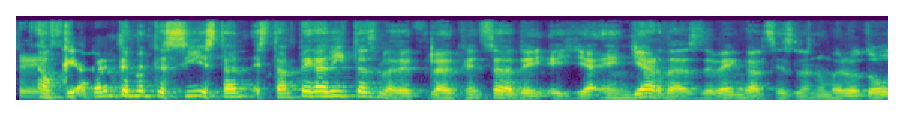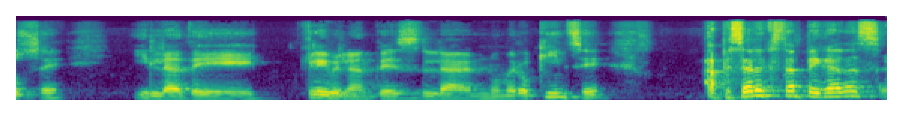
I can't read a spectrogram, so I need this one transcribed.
sí. aunque aparentemente sí están, están pegaditas, la, de, la defensa de, en yardas de Bengals es la número 12 y la de Cleveland es la número 15, a pesar de que están pegadas, sí.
